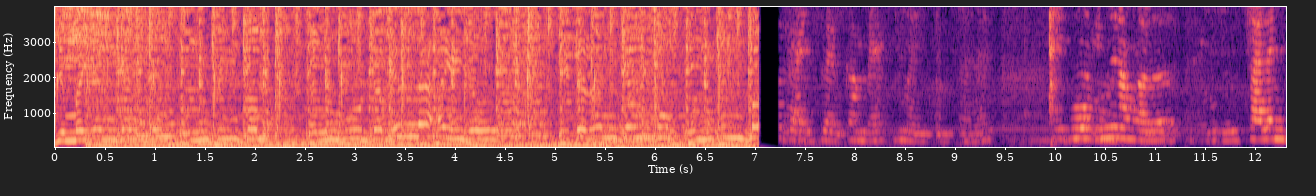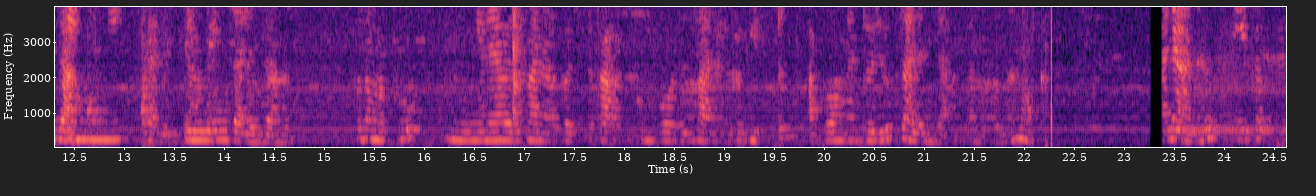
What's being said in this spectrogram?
இமையங்கெங்கும் உன் பிம்பம் கண்மூடவில்லை ஐயோ இதரங்கெங்கும் உன் இன்பம் guys welcome back to my YouTube channel ഇപ്പോൾ ഇന്ന് ഞങ്ങൾ ഒരു ചലഞ്ചാണ് പിന്നെയും ചലഞ്ചാണ് അപ്പോൾ നമുക്ക് ഇങ്ങനെ ഒരു സാധനങ്ങളൊക്കെ വെച്ചിട്ട് കറക്കുമ്പോൾ ഒരു സാധനങ്ങളൊക്കെ കിട്ടും അപ്പോൾ അങ്ങനത്തെ ഒരു ചലഞ്ചാണ് നമുക്കൊന്ന് നോക്കാം ഞാനാണ് ഈ ഫസ്റ്റ്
